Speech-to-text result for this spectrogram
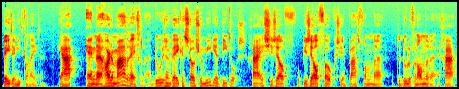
beter niet kan eten. Ja, en harde maatregelen. Doe eens een week een social media detox. Ga eens jezelf, op jezelf focussen in plaats van op de doelen van anderen. En ga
